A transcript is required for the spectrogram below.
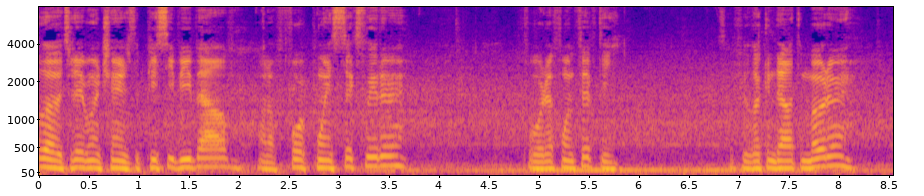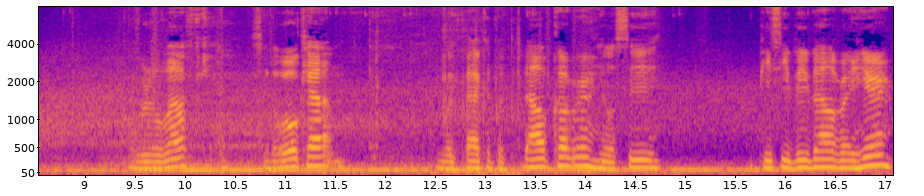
Hello, today we're going to change the PCV valve on a 4.6 liter Ford F-150. So if you're looking down at the motor, over to the left, see the oil cap. Look back at the valve cover, you'll see the PCV valve right here.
